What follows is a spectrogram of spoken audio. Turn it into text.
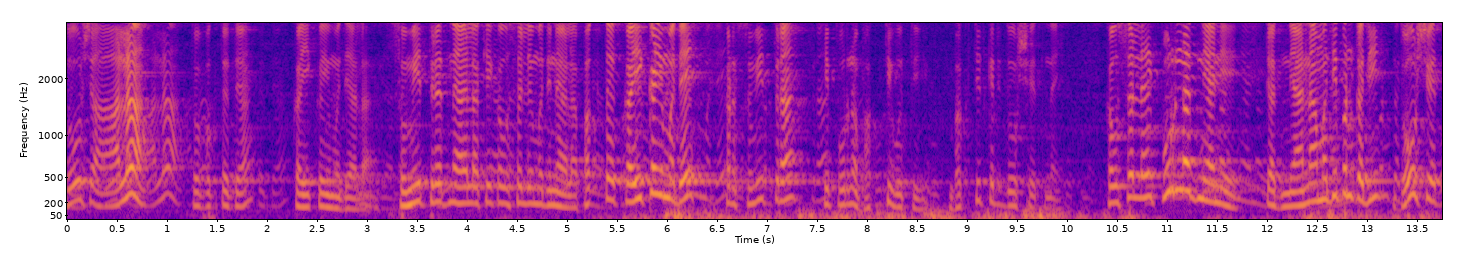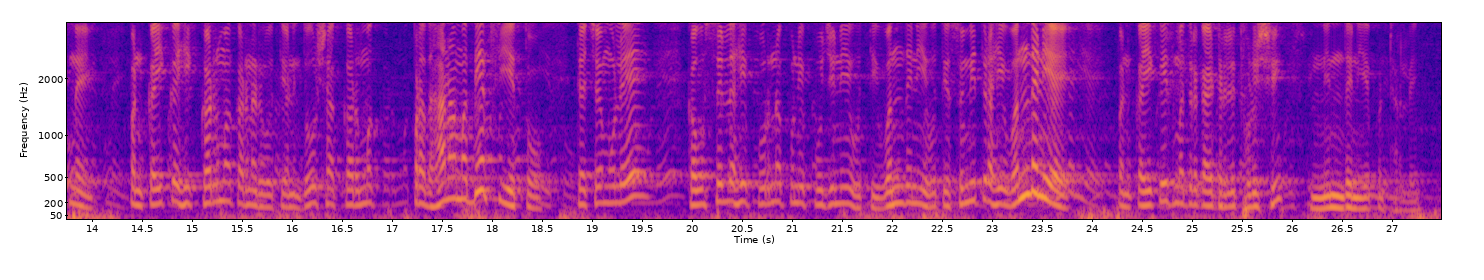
दोष आला तो फक्त त्या कैकईमध्ये आला. सुमित्रेत नाही आला की कौशल्यमध्ये नाही आला. फक्त कैकईमध्ये कारण सुमित्रा ही पूर्ण भक्ती होती. भक्तीत कधी दोष येत नाही. कौशल्य हे पूर्ण ज्ञान आहे. त्या ज्ञानामध्ये पण कधी दोष येत नाही. पण कैक ही कर्म करणारी होती आणि दोष हा कर्म प्रधानामध्येच येतो. त्याच्यामुळे कौशल्य ही पूर्णपणे पूजनीय होती वंदनीय होती. सुमित्रा ही वंदनीय आहे. पण कैकईच मात्र काय ठरली? थोडीशी निंदनीय पण ठरले.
